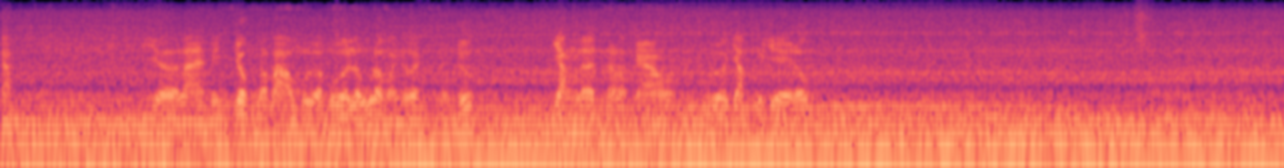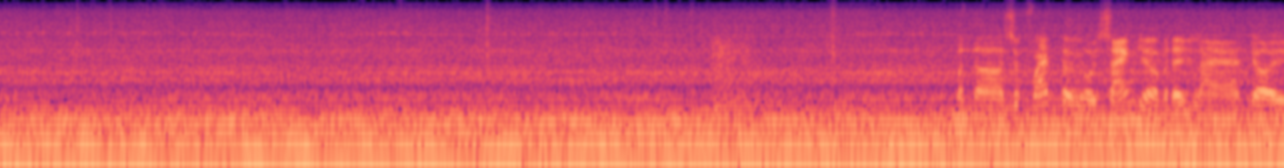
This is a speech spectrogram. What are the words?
ngập giờ chung nó vào mưa mưa lũ rồi mọi người. Nên nước dâng lên rất là cao mưa dập mưa về luôn. Mình uh, xuất phát từ hồi sáng giờ mà đi là trời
